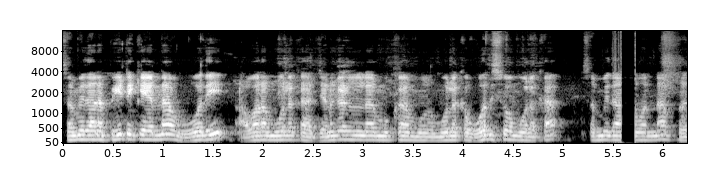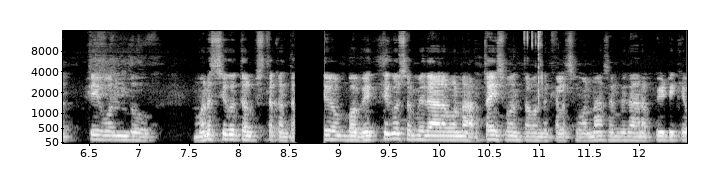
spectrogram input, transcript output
ಸಂವಿಧಾನ ಪೀಠಿಕೆಯನ್ನು ಓದಿ ಅವರ ಮೂಲಕ ಜನಗಳ ಮುಖ ಮೂಲಕ ಓದಿಸುವ ಮೂಲಕ ಸಂವಿಧಾನವನ್ನು ಪ್ರತಿಯೊಂದು ಮನಸ್ಸಿಗೂ ತಲುಪಿಸ್ತಕ್ಕಂಥ ಪ್ರತಿಯೊಬ್ಬ ವ್ಯಕ್ತಿಗೂ ಸಂವಿಧಾನವನ್ನು ಅರ್ಥೈಸುವಂಥ ಒಂದು ಕೆಲಸವನ್ನು ಸಂವಿಧಾನ ಪೀಠಿಕೆ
